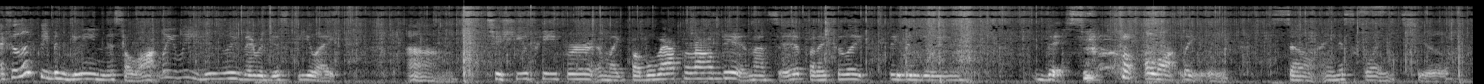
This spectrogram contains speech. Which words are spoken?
I feel like they've been doing this a lot lately. Usually they would just be like um, tissue paper and like bubble wrap around it and that's it. But I feel like they've been doing this a lot lately. So I'm just going to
